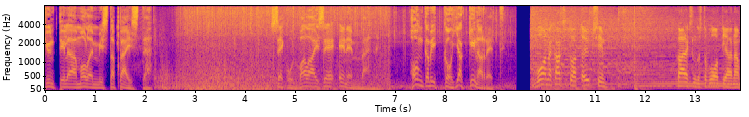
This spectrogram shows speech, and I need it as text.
kynttilää molemmista päistä. Se kun valaisee enemmän. Honkamikko ja Kinaret. Vuonna 2001 18-vuotiaana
